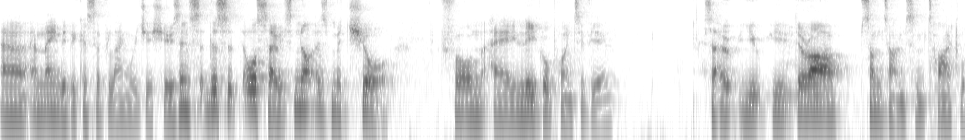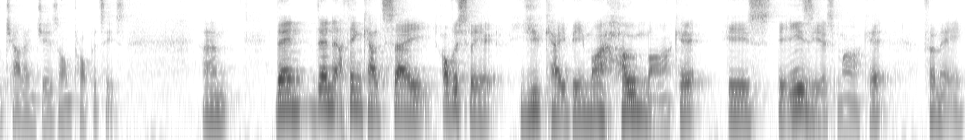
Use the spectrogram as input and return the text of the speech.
uh, and mainly because of language issues. And so also, it's not as mature from a legal point of view. So you, you, there are sometimes some title challenges on properties. Um, then, then I think I'd say, obviously, UK being my home market is the easiest market for me.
